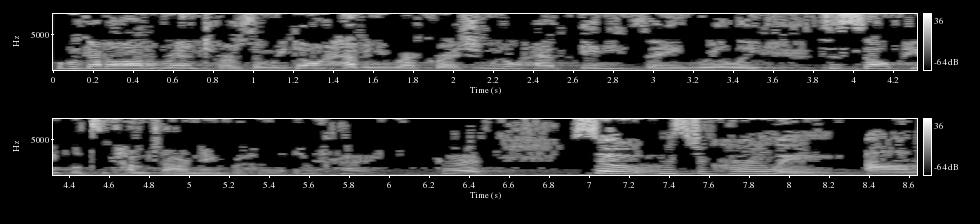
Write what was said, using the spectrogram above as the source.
but we got a lot of renters and we don't have any recreation. We don't have anything really to sell people to come to our neighborhood. Okay, good. So, Mr. Carlee, um,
